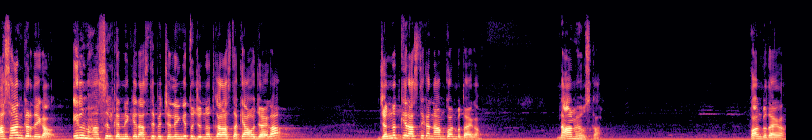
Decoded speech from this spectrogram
आसान कर देगा। इल्म हासिल करने के रास्ते पे चलेंगे तो जन्नत का रास्ता क्या हो जाएगा? जन्नत के रास्ते का नाम कौन बताएगा? नाम है उसका। कौन बताएगा?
